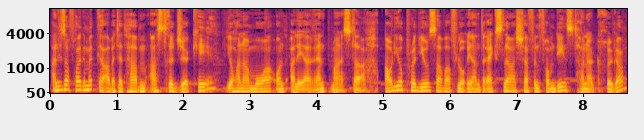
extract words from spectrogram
An dieser Folge mitgearbeitet haben Astrid Jacquet, Johanna Mohr und Alea Rentmeister. Audioproducer war Florian Drexler, Chefin vom Dienst Hanna Krüger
